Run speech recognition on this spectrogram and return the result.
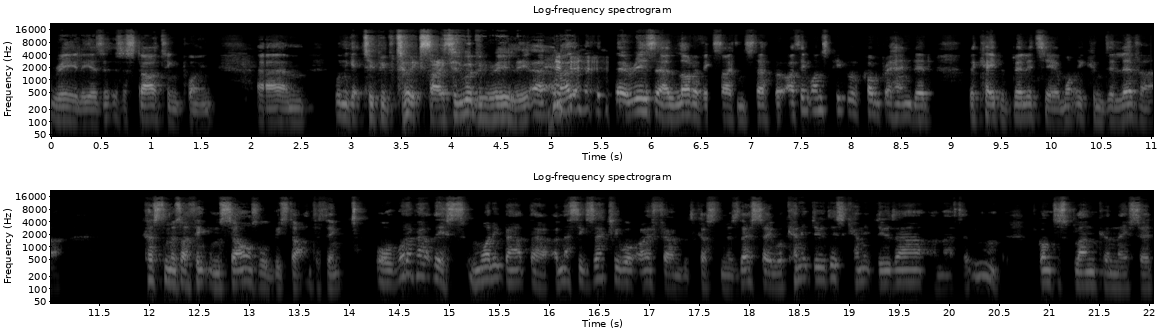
really as, as a starting point. Um, wouldn't get two people too excited, would we? Really? Uh, there is a lot of exciting stuff, but I think once people have comprehended the capability and what we can deliver, customers, I think themselves will be starting to think, "Well, what about this? And what about that?" And that's exactly what I found with customers. They say, "Well, can it do this? Can it do that?" And I said, hmm. "I've gone to Splunk," and they said,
